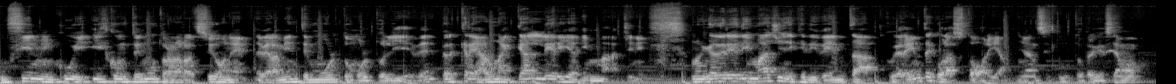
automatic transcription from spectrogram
un film in cui il contenuto, la narrazione è veramente molto molto lieve per creare una galleria di immagini, una galleria di immagini che diventa coerente con la storia, innanzitutto perché siamo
